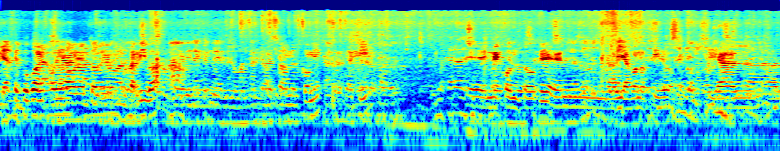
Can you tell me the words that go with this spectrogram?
y hace poco hablando con Antonio Altarriba, que es el del cómic de aquí, eh, me contó que él había conocido al, al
